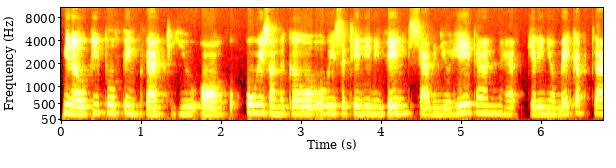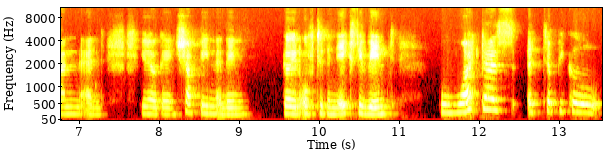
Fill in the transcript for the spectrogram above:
you know, people think that you are always on the go, always attending events, having your hair done, getting your makeup done, and, you know, going shopping and then going off to the next event. What does a typical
